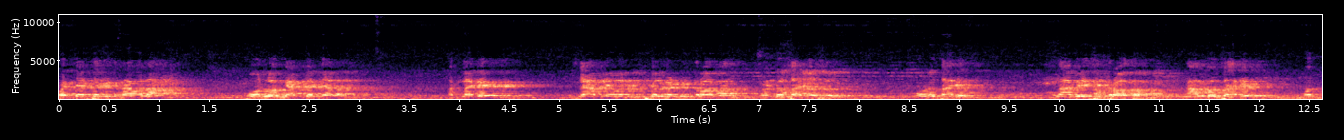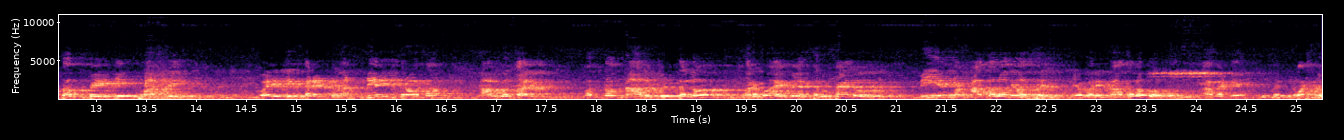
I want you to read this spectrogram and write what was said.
పంచాయత్ రావాలా? ఫోన్లో క్యాప్చర్ చేయాలి? అట్లాగే స్లాబ్ లెవెల్ ఫిజికల్ కట్టిన తర్వాత రెండోసారి వస్తుంది. మూడో తారీఖు స్లాబ్ వేసిన తర్వాత నాలుగోసారి మొత్తం పెయింటింగ్ ప్లాస్టింగ్ వైరింగ్ కరెంట్ అన్నీ అయిన తర్వాత నాలుగోసారి మొత్తం నాలుగు విడతల్లో మనకు ఐదు లక్షల రూపాయలు మీ యొక్క ఖాతాలోనే వస్తాయి. ఎవరి ఖాతాలో పోతుంది కాబట్టి ఫస్ట్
